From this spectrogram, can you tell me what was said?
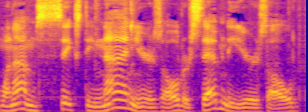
when I'm 69 years old or 70 years old,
